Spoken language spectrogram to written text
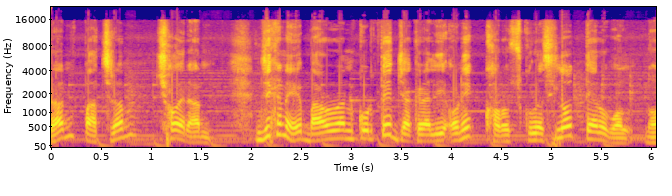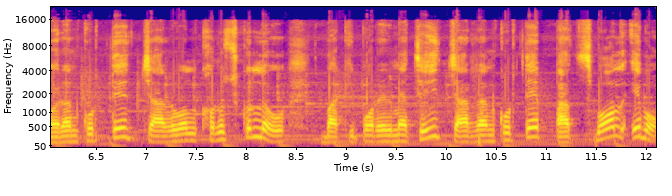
রান, পাঁচ রান ছয় রান, যেখানে বারো রান করতে জাকের আলী অনেক খরচ করেছিল তেরো বল। নয় রান করতে চার বল খরচ করলেও বাকি পরের ম্যাচেই চার রান করতে পাঁচ বল এবং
